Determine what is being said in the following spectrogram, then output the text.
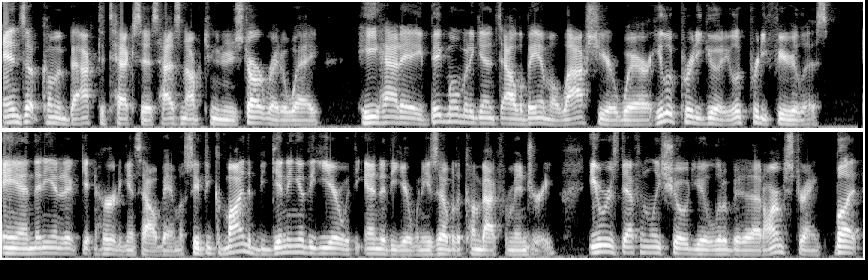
ends up coming back to Texas, has an opportunity to start right away. He had a big moment against Alabama last year where he looked pretty good. He looked pretty fearless. And then he ended up getting hurt against Alabama. So if you combine the beginning of the year with the end of the year when he's able to come back from injury, Ewers definitely showed you a little bit of that arm strength, but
